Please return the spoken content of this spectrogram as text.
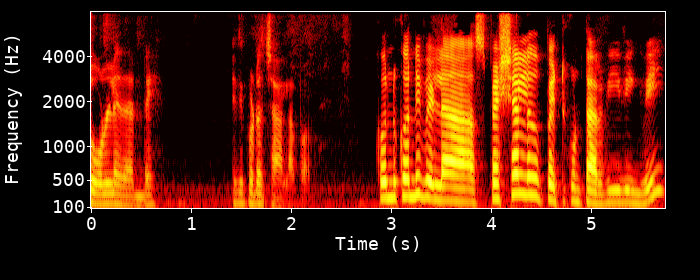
చూడలేదండి. ఇది కూడా చాలా బాగుంది. కొన్ని కొన్ని వీళ్ళ స్పెషల్ పెట్టుకుంటారు వీవింగ్వి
